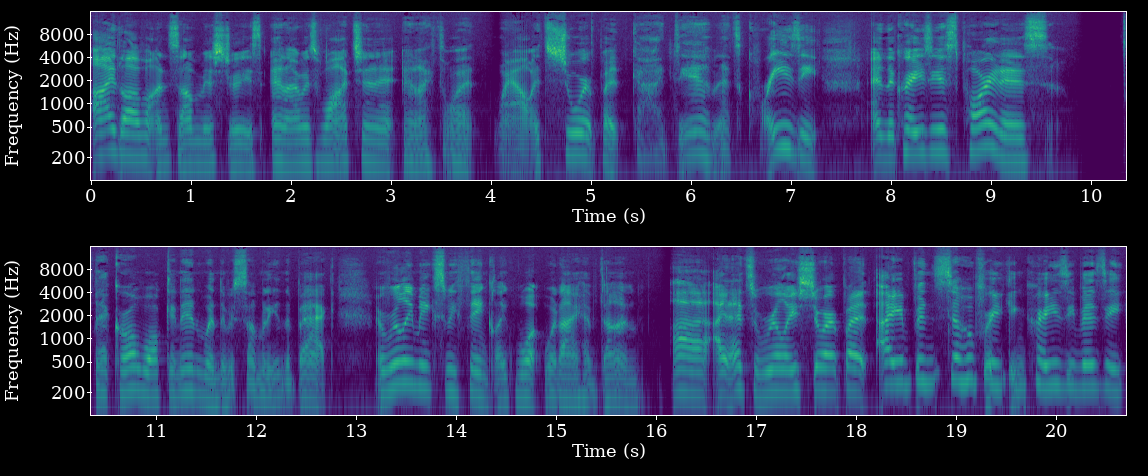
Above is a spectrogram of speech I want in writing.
I love unsolved mysteries, and I was watching it and I thought, wow, it's short, but god damn, that's crazy. And the craziest part is that girl walking in when there was somebody in the back. It really makes me think, like, what would I have done? Uh, I, it's really short, but I have been so freaking crazy busy.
